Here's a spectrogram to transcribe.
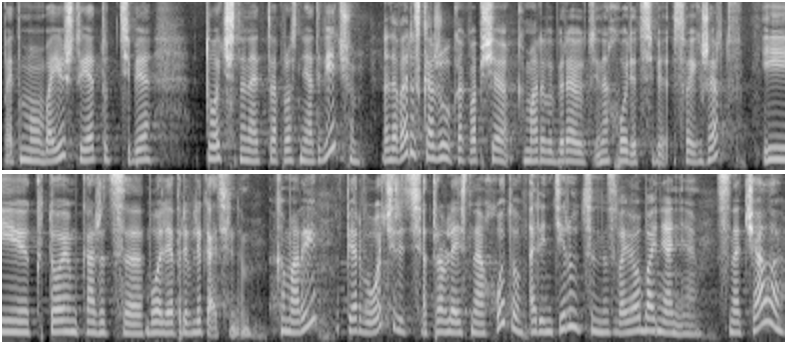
Поэтому боюсь, что я тут тебе точно на этот вопрос не отвечу. Но давай расскажу, как вообще комары выбирают и находят себе своих жертв, и кто им кажется более привлекательным. Комары, в первую очередь, отправляясь на охоту, ориентируются на свое обоняние. Сначала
